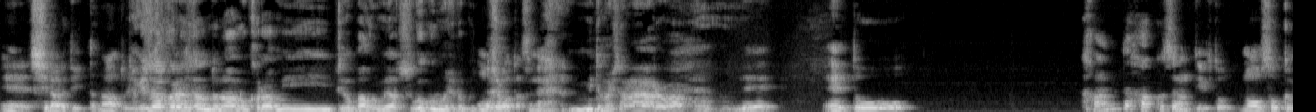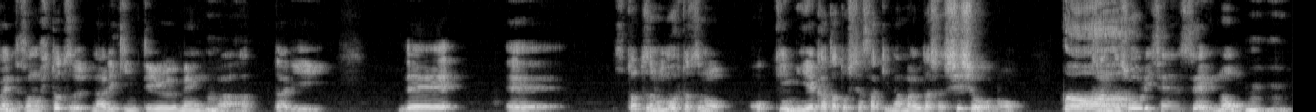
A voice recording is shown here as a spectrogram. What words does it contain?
えー知られていったなという。滝沢カレンさんとのあの絡みっていうか番組はすごく面白くて。面白かったですね。見てましたね、あれは。うんで、えっ、と、神田伯山っていう人の側面ってその一つ、成金っていう面があったり、で、えー、一つの、もう一つの大きい見え方としてさっき名前を出した師匠の神田あ勝利先生のうんうん。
